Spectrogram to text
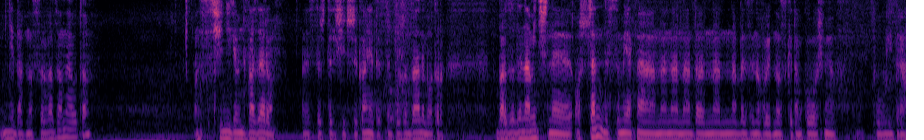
Niedawno sprowadzone auto z silnikiem 2.0, e, 143 konie, to jest ten pożądany motor, bardzo dynamiczny, oszczędny w sumie jak na, na, na, na, na, na benzynową jednostkę, tam około 8,5 litra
